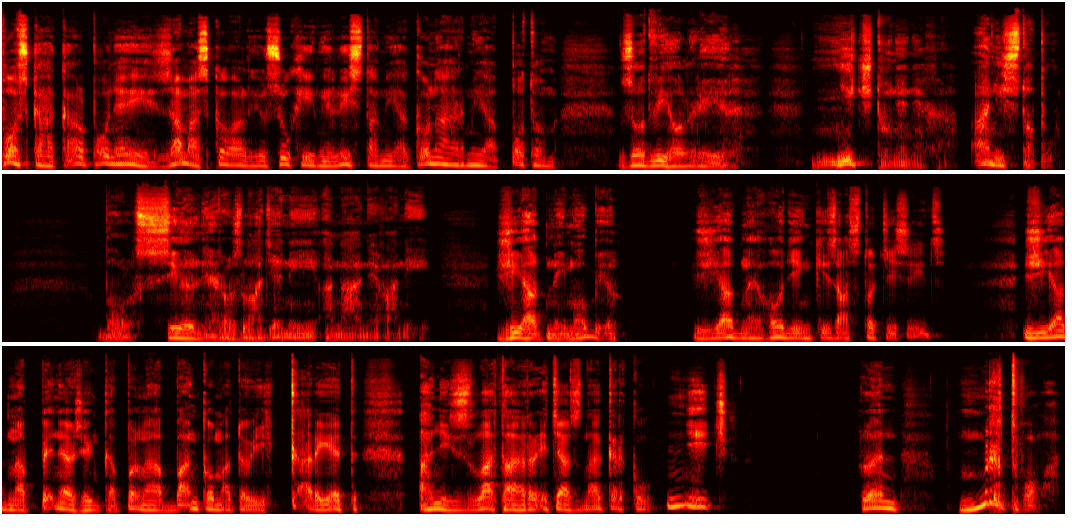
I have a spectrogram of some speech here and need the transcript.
Poskákal po nej, zamaskoval ju suchými listami a konármi a potom zodvihol rýl. Nič tu nenechá, ani stopu. Bol silne rozladený a nánevaný. Žiadny mobil, žiadne hodinky za 100 tisíc, žiadna peňaženka plná bankomatových kariet, ani zlatá reťaz na krku. Nič. Len mŕtvola.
